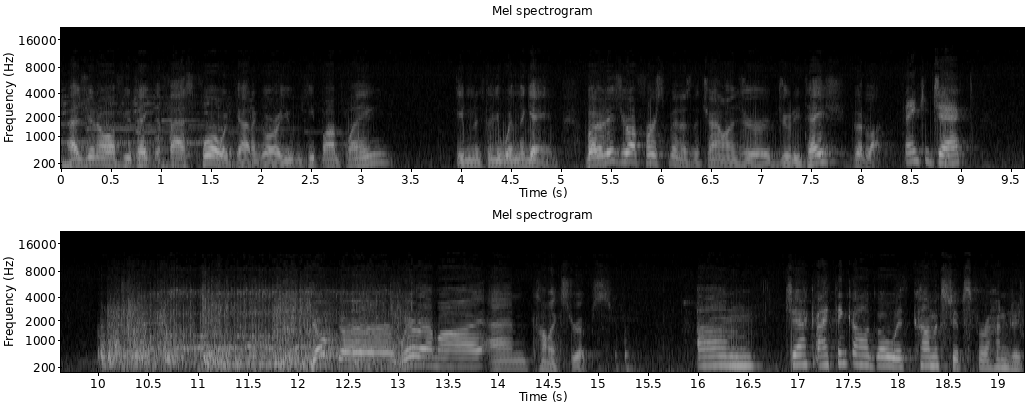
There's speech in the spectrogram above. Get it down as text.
As you know, if you take the fast-forward category, you can keep on playing even until you win the game. But it is your first spin as the challenger, Judy Tash. Good luck. Thank you, Jack. Joker, Where Am I, and comic strips. Um, Jack, I think I'll go with comic strips for a 100.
